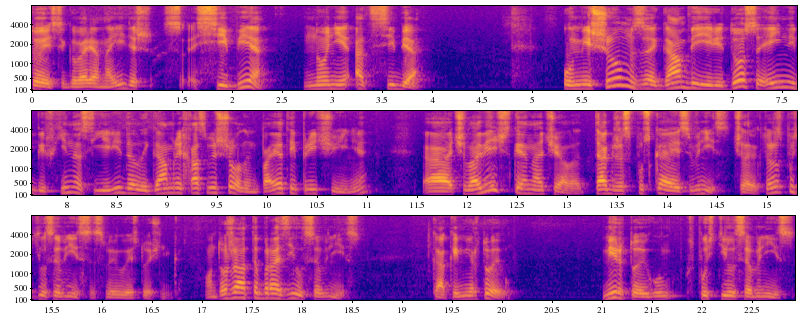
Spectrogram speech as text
есть, говоря на идиш, себе, но не от себя. У Мишум за гамби иридоса эйны бифхина с ерида лигамри хасвешолым. По этой причине – а человеческое начало, также спускаясь вниз, человек тоже спустился вниз со своего источника, он тоже отобразился вниз, как и мир Тойгу. Мир Тойгу спустился вниз,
